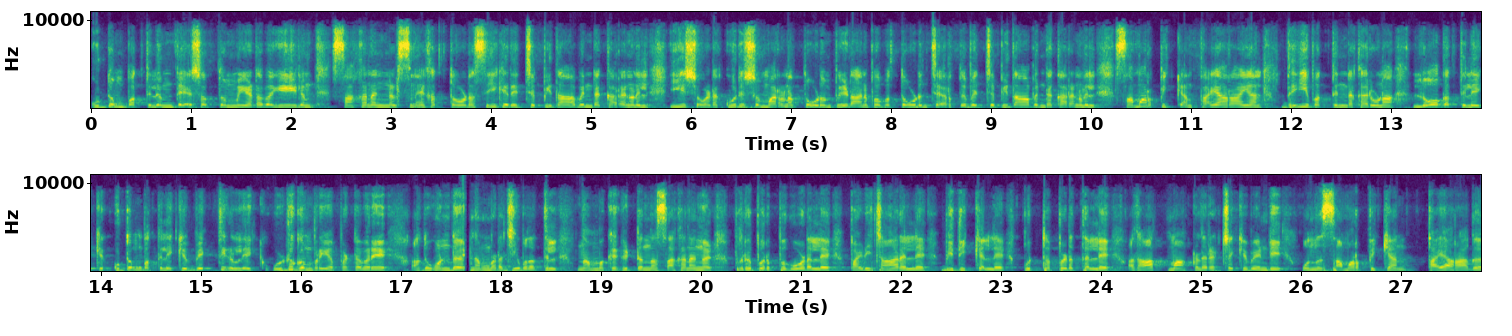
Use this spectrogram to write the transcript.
കുടുംബത്തിലും ദേശത്തും ഇടവകയിലും സഹനങ്ങൾ സ്നേഹത്തോടെ സ്വീകരിച്ച് പിതാവിന്റെ കരങ്ങളിൽ ഈശോയുടെ കുരിശു മരണത്തോടും പീഡാനുഭവത്തോടും ചേർത്ത് വെച്ച് പിതാവിന്റെ കരങ്ങളിൽ സമർപ്പിക്കാൻ തയ്യാറായാൽ ദൈവത്തിന്റെ കരുണ ലോകത്തിലേക്ക് കുടുംബത്തിലേക്ക് വ്യക്തികളിലേക്ക് ഒഴുകും പ്രിയപ്പെട്ടവരെ. അതുകൊണ്ട് നമ്മുടെ ജീവിതത്തിൽ നമുക്ക് കിട്ടുന്ന സഹനങ്ങൾ പെറുപെറുപ്പ് കൂടല്ലേ പഴിചാരല്ലേ വിധിക്കല്ലേ കുറ്റപ്പെടുത്തല്ലേ അത് ആത്മാക്കളുടെ രക്ഷയ്ക്ക് വേണ്ടി ഒന്ന് സമർപ്പിക്കാൻ സമർപ്പിക്കാൻ തയ്യാറാകുക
